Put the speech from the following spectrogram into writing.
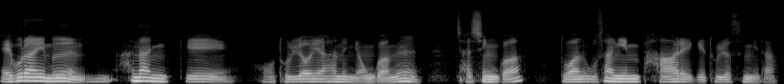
에브라임은 하나님께 어, 돌려야 하는 영광을 자신과 또한 우상인 바알에게 돌렸습니다.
